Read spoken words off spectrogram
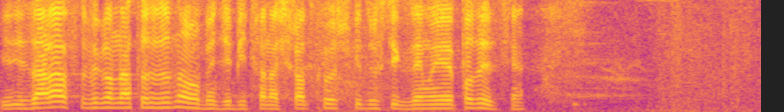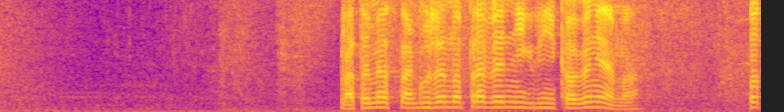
I zaraz wygląda to, że znowu będzie bitwa na środku, już Fiddlestick zajmuje pozycję. Natomiast na górze no prawie nigdy nikogo nie ma. To,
